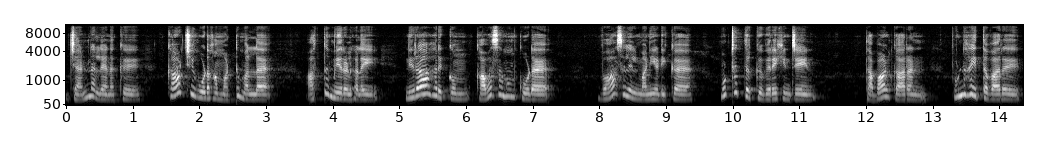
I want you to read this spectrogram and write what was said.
ஜன்னல் எனக்கு காட்சி ஊடகம் மட்டுமல்ல அத்துமீறல்களை நிராகரிக்கும் கவசமும் கூட வாசலில் மணியடிக்க முற்றத்திற்கு விரைகின்றேன். தபால்காரன் புன்னகைத்தவாறு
